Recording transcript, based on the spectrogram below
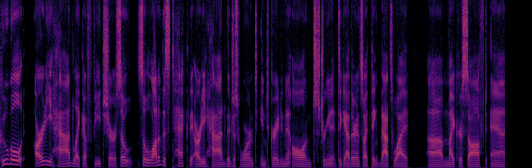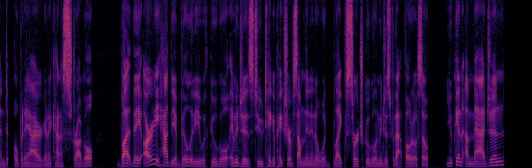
Google already had like a feature. So, so a lot of this tech they already had, they just weren't integrating it all and stringing it together. And so I think that's why uh, Microsoft and OpenAI are going to kind of struggle but they already had the ability with Google Images to take a picture of something and it would like search Google Images for that photo. So you can imagine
